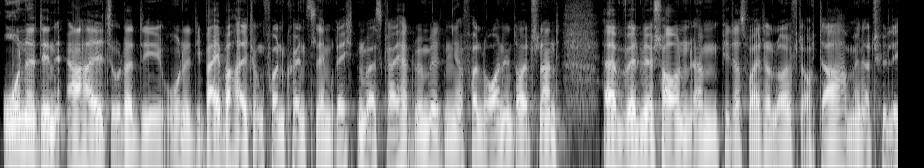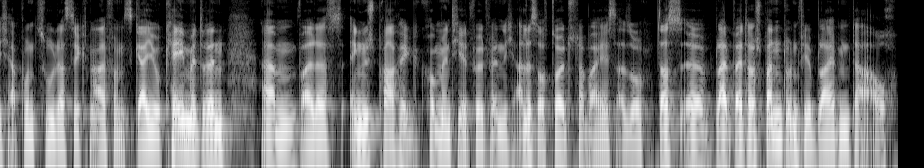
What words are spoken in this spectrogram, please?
ohne den Erhalt oder die, ohne die Beibehaltung von Grand Slam-Rechten, weil Sky hat Wimbledon ja verloren in Deutschland, äh, werden wir schauen, ähm, wie das weiterläuft. Auch da haben wir natürlich ab und zu das Signal von Sky UK mit drin, ähm, weil das englischsprachige kommentiert wird, wenn nicht alles auf Deutsch dabei ist. Also das äh, bleibt weiter spannend und wir bleiben da auch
